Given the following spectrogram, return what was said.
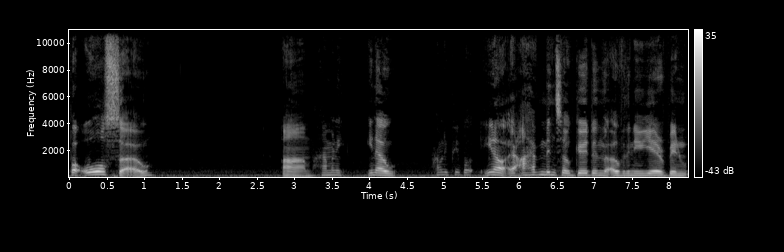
but also, um, how many, you know, how many people, you know, I haven't been so good in the, over the new year of been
